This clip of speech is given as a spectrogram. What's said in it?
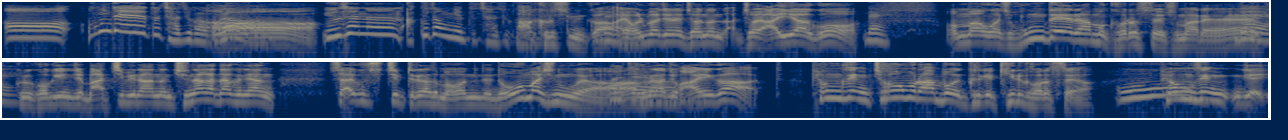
어, 홍대도 자주 가고요. 아. 요새는 압구정리도 자주 가요. 아, 그렇습니까? 네. 아니, 얼마 전에 저는 저희 아이하고 네. 엄마하고 같이 홍대를 한번 걸었어요, 주말에. 네. 그리고 거기 이제 맛집이라는 지나가다 그냥 쌀국수집 들어가서 먹었는데 너무 맛있는 거야. 맞아요. 그래가지고 아이가 평생 처음으로 한번 그렇게 길을 걸었어요. 오. 평생 이제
